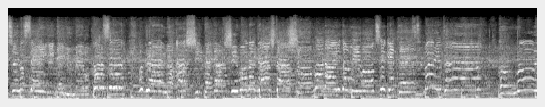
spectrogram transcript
だ理屈のせいで夢を殺す僕らの明日が血を流したしょうもない富をつけてつまれた思い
